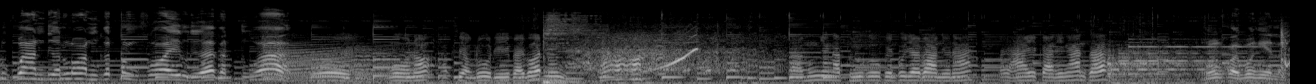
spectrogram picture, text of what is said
ลูกบ้านเดือดร้อนก็ต้องซอยเหลือกันตัว โอ้ยโง่เนาะหักเสียกดูดีไปเบิดหนึงอาเอาเอาถ้ามึงยังนับถือกูเป็นผู้ใหญ่บ้านอยู่นะ หาเหตุการณ์เหตุงานซะมันคอยบ่เห็นล่ะ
